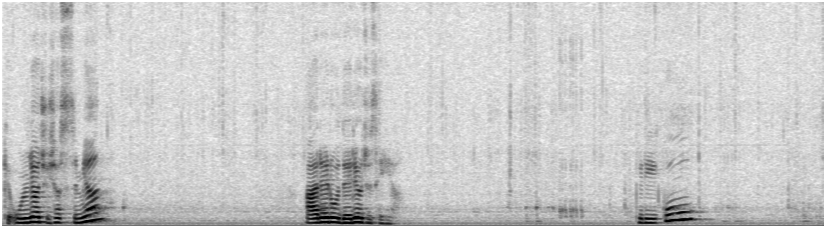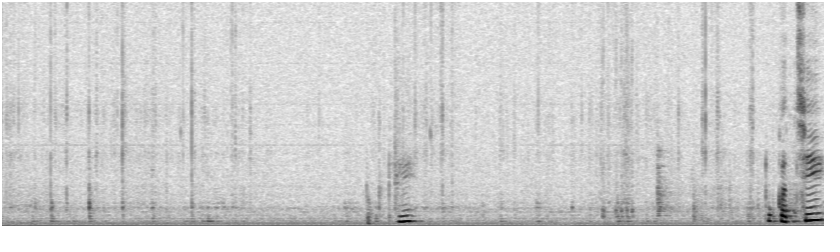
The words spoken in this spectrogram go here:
이렇게 올려주셨으면 아래로 내려주세요. 그리고 이렇게 똑 같이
